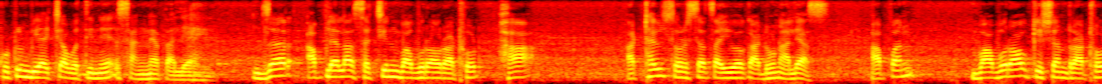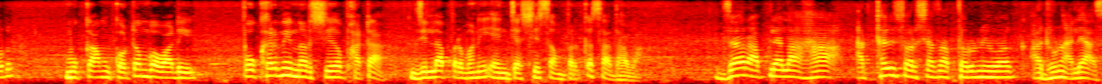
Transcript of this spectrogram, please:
कुटुंबियाच्या वतीने सांगण्यात आले आहे. जर आपल्याला सचिन बाबूराव राठोड हा अठ्ठावीस वर्षाचा युवक आढळून आल्यास आपण बाबूराव किशन राठोड मुक्काम कोटंबवाडी पोखर्णी नरसिंह फाटा जिल्हा परभणी यांच्याशी संपर्क साधावा. जर आपल्याला हा अठ्ठावीस वर्षाचा तरुण युवक आढळून आल्यास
